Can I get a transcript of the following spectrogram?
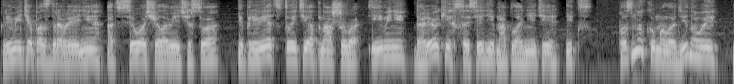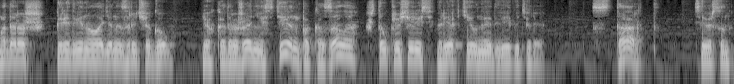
«Примите поздравления от всего человечества и приветствуйте от нашего имени далеких соседей на планете X». По знаку Маладиновой Мадараш передвинул один из рычагов. Легкое дрожание стен показало, что включились реактивные двигатели. «Старт!» Северсон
